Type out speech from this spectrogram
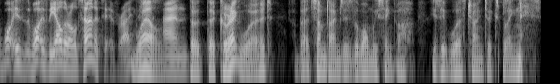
what is what is the other alternative, right? Well, and the the correct yeah. word, but sometimes is the one we think, oh, is it worth trying to explain this?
